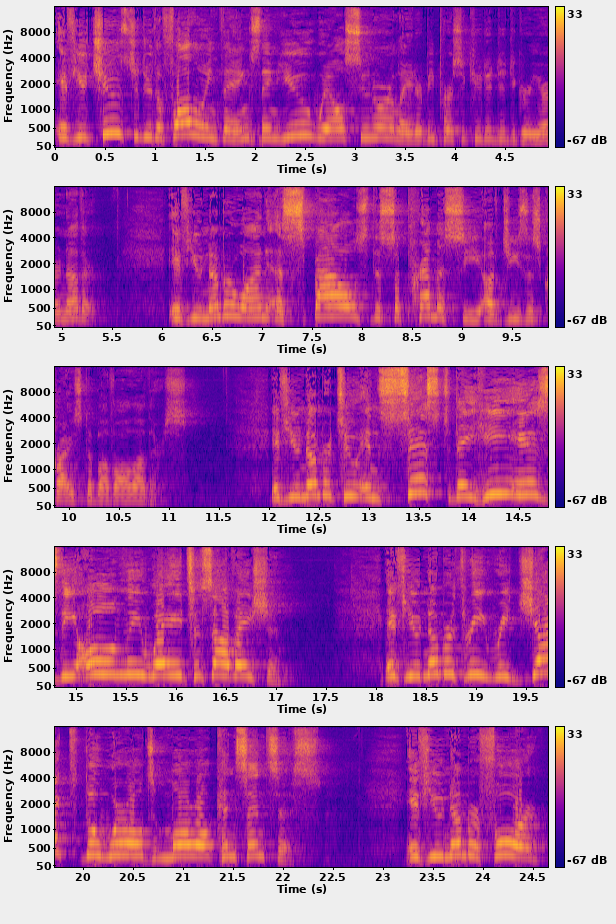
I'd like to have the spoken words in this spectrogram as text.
If you choose to do the following things, then you will sooner or later be persecuted to a degree or another. If you, number one, espouse the supremacy of Jesus Christ above all others. If you, number two, insist that he is the only way to salvation. If you, number three, reject the world's moral consensus. If you, number four,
